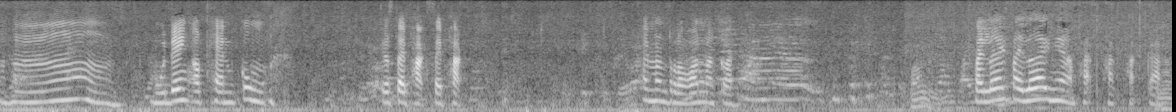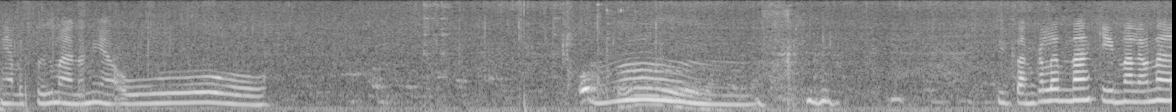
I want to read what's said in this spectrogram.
อื้อหือหมูเด้งเอาแทนกุ้งเดี๋ยวใส่ผักใส่ผัก ให้มันร้อนมาก่อนใส่เลยใส่เลยเนี่ย ผักผักผักกัดเนี่ยไปซื้อมานะเนี่ย โอ้ สีสันก็เริ่มน่ากินมาแล้วนะ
